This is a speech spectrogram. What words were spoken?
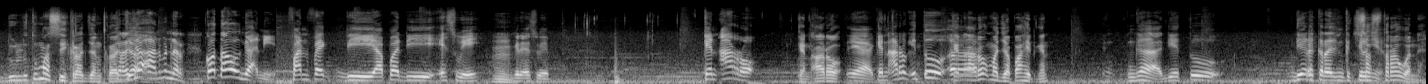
dulu tuh masih kerajaan-kerajaan. Kerajaan bener. Kau tahu nggak nih? Fun fact di apa di SW, Hmm. mungkin SW. Ken Arok, Ken Arok. ya Ken Arok itu Ken eh, Arok Majapahit kan? Enggak, dia tuh dia ada kerajaan kecilnya. Sastrawan ya?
